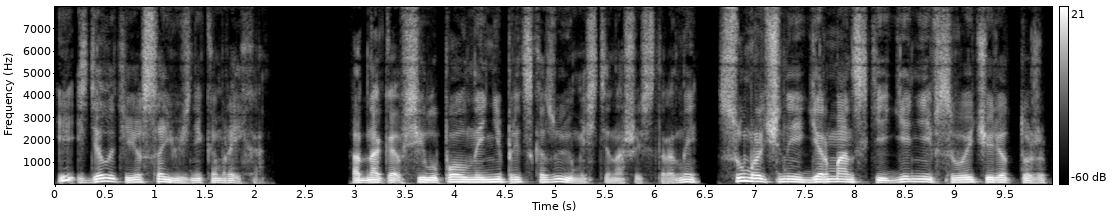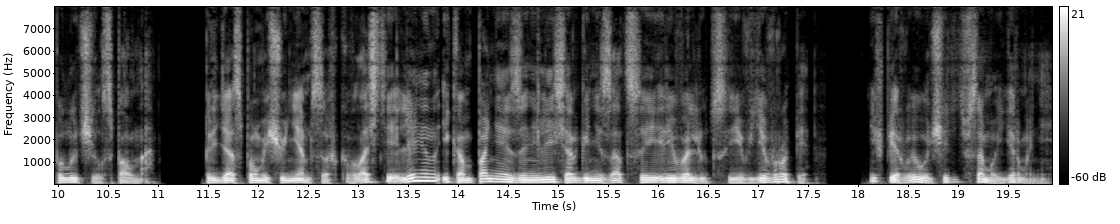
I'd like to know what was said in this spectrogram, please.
и сделать ее союзником Рейха. Однако в силу полной непредсказуемости нашей страны сумрачный германский гений в свой черед тоже получил сполна. Придя с помощью немцев к власти, Ленин и компания занялись организацией революции в Европе и в первую очередь в самой Германии.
